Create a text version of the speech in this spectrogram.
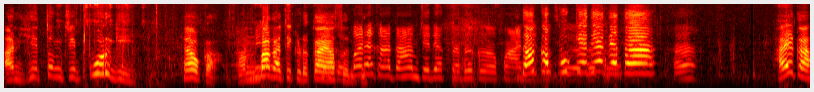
आणि ही तुमची पोरगी. ह्याव का? आणि बघा तिकडं काय असेल बरं का आता आमच्या देखता धक पाणी धक्का धक- फुके देतात हा? आहे का?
